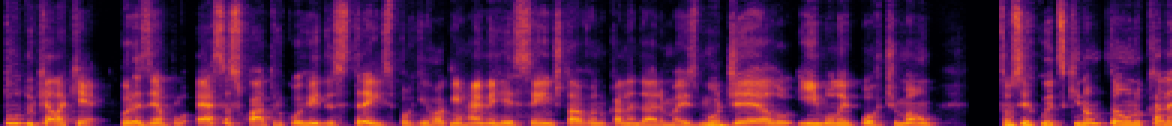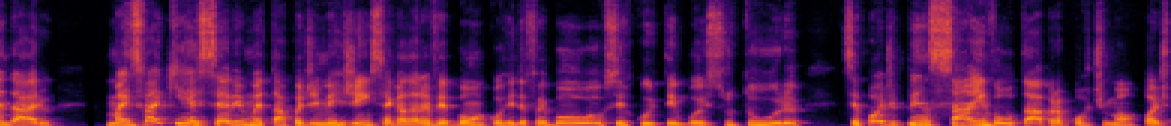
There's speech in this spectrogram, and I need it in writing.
tudo que ela quer. Por exemplo, essas quatro corridas, três, porque Hockenheim é recente, estava no calendário, mas Mugello, Imola e Portimão são circuitos que não estão no calendário. Mas vai que recebem uma etapa de emergência a galera vê, bom, a corrida foi boa, o circuito tem boa estrutura. Você pode pensar em voltar para Portimão, pode,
